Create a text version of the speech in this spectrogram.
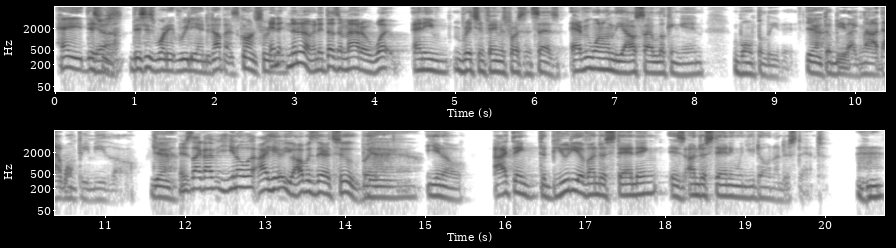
hey, this Yeah. was this is what it really ended up as. Go on, sorry. And it, no, no, no. And it doesn't matter what any rich and famous person says. Everyone on the outside looking in won't believe it. Yeah. They'll be like, nah, that won't be me though. Yeah. And it's like, I, you know what? I hear you. I was there too. But, Yeah. you know, I think the beauty of understanding is understanding when you don't understand. Mhm.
